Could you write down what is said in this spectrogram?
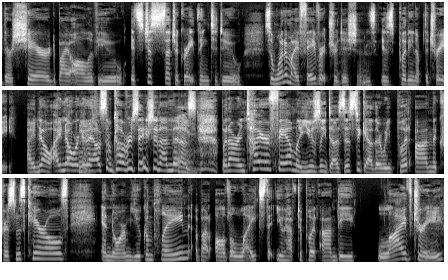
They're shared by all of you. It's just such a great thing to do. So one of my favorite traditions is putting up the tree. I know, I know we're going to hmm. have some conversation on this, hmm. but our entire family usually does this together. We put on the Christmas carols and Norm, you complain about all the lights that you have to put on the live tree.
